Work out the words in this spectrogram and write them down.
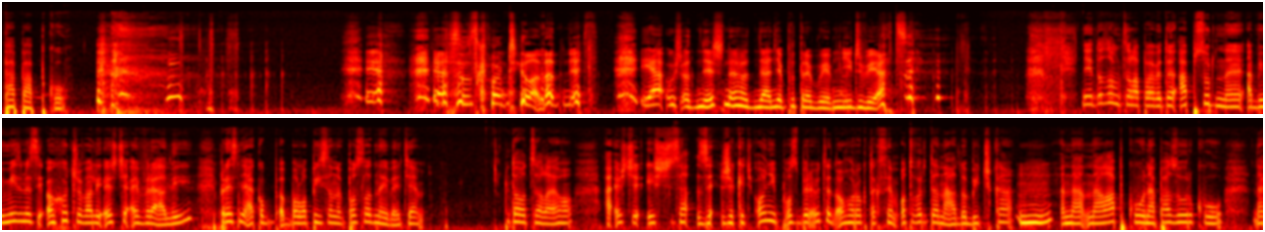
papapku. Ja, ja som skončila na dnes. Ja už od dnešného dňa nepotrebujem nič viac. Nie, to som chcela povedať, to je absurdné, aby my sme si ochočovali ešte aj vrany, presne ako bolo písané v poslednej vete toho celého. A ešte, ešte sa, že keď oni pozbierajú ten ohorok, tak sa im otvorí tá nádobička mm-hmm. na, na lapku, na pazúrku, na,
